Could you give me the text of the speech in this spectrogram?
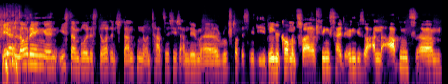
Fear Loading in Istanbul ist dort entstanden und tatsächlich an dem äh, Rooftop ist mir die Idee gekommen und zwar fing es halt irgendwie so an abends, ähm,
